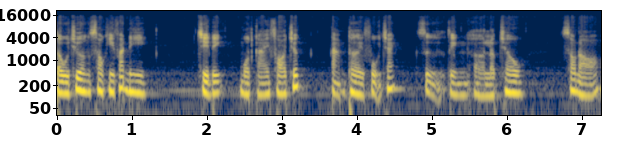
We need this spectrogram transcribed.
Tàu trương sau khi phát đi, Chỉ định một cái phó chức Tạm thời phụ trách sự tình ở Lập Châu. Sau đó,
